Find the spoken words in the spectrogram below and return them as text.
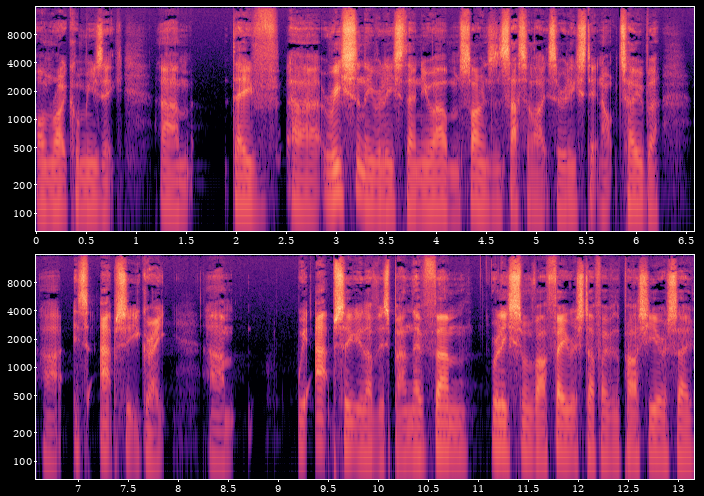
on Right Chord Music. Um, they've uh, recently released their new album, Sirens and Satellites. They released it in October. Uh, it's absolutely great. Um, we absolutely love this band. They've um, released some of our favourite stuff over the past year or so.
